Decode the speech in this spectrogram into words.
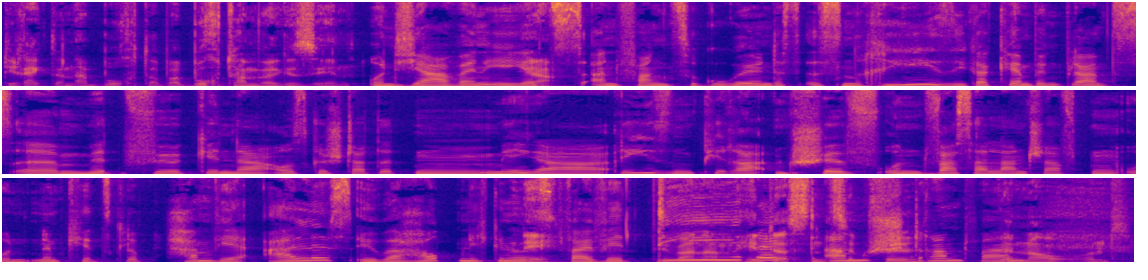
direkt an der Bucht, aber Bucht haben wir gesehen. Und ja, wenn ihr Ja. jetzt anfangt zu googeln, das ist ein riesiger Campingplatz äh, mit für Kinder ausgestatteten mega riesen Piratenschiff und Wasserlandschaften und einem Kidsclub. Haben wir alles überhaupt nicht genutzt, Nee, weil wir, wir waren am hintersten am Zipfel. Strand waren. Genau, und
